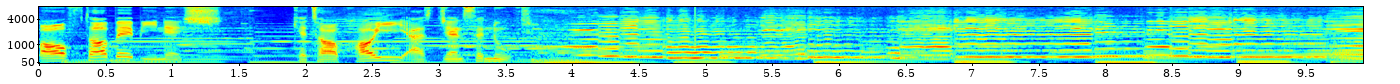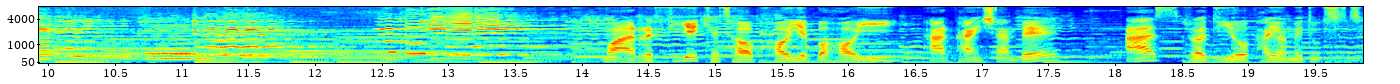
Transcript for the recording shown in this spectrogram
آفتاب بینش کتابهایی از جنس نور. معرفی کتابهای بهایی هر پنجشنبه از رادیو پیام دوست.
